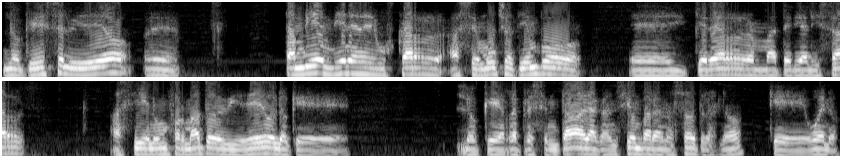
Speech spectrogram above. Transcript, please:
lo que es el video eh, también viene de buscar hace mucho tiempo eh, y querer materializar así en un formato de video lo que lo que representaba la canción para nosotros, ¿no? Que bueno,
